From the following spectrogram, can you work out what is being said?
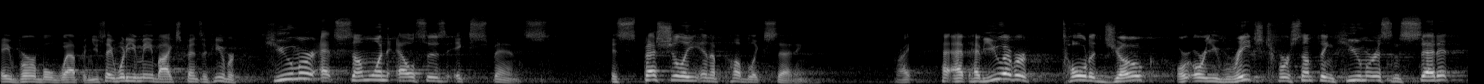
a verbal weapon. You say, what do you mean by expensive humor? Humor at someone else's expense, especially in a public setting, right? Have, you ever told a joke or, or you've reached for something humorous and said it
